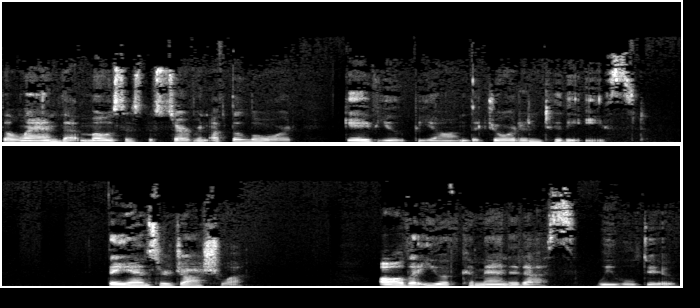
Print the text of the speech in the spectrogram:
the land that Moses the servant of the Lord gave you beyond the Jordan to the east. They answered Joshua, All that you have commanded us, we will do,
